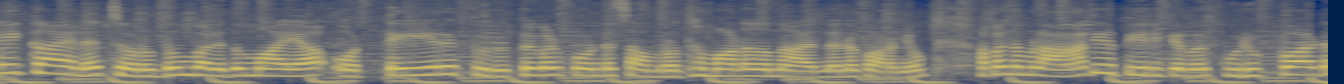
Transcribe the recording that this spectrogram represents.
കവായിക്കായൽ ചെറുതും വലുതുമായ ഒട്ടേറെ തുരുത്തുകൾ കൊണ്ട് സമൃദ്ധമാണ് എന്ന് ആദ്യം തന്നെ പറഞ്ഞു. അപ്പം നമ്മൾ ആദ്യം എത്തിയിരിക്കുന്നത് കുരുപ്പാട്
